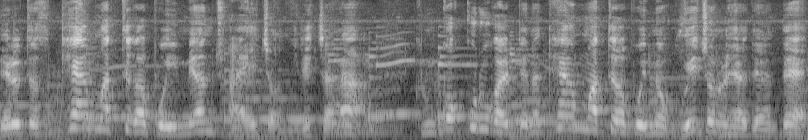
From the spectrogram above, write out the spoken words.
예를 들어서 태양마트가 보이면 좌회전 이랬잖아. 그럼 거꾸로 갈 때는 태양마트가 보이면 우회전을 해야 되는데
